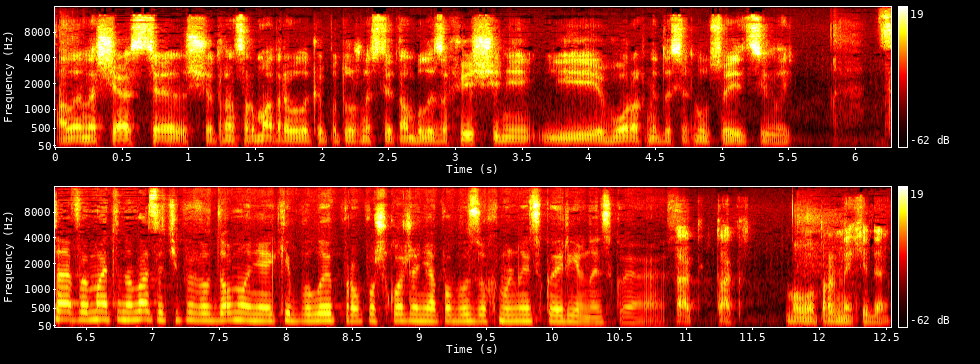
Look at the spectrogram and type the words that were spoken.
Але на щастя, що трансформатори великої потужності там були захищені, і ворог не досягнув своєї цілей. Це ви маєте на увазі ті повідомлення, які були про пошкодження поблизу Хмельницької і Рівненської АЕС? Так, так, мова про них іде.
